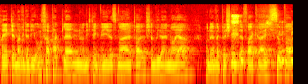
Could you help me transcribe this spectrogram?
Projekte, immer wieder die unverpackt werden und ich denke mir jedes Mal, toll, schon wieder ein neuer und er wird bestimmt erfolgreich, super.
